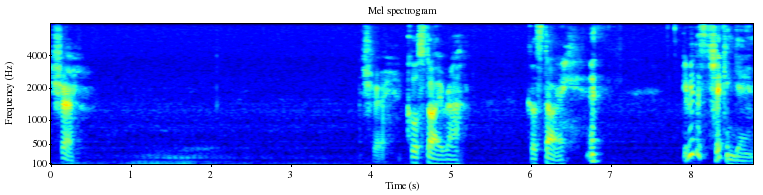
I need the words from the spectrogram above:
Sure. Sure. Cool story, bro. Cool story. Give me this chicken game.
